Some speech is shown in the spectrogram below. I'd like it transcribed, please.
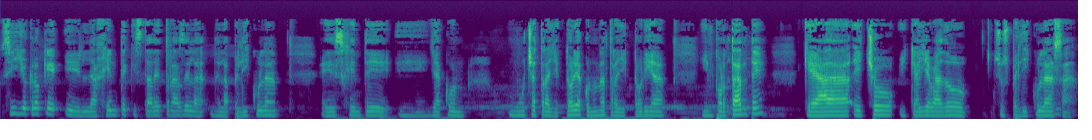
Sí, yo creo que eh, la gente que está detrás de la, de la película es gente eh, ya con mucha trayectoria, con una trayectoria importante que ha hecho y que ha llevado sus películas a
